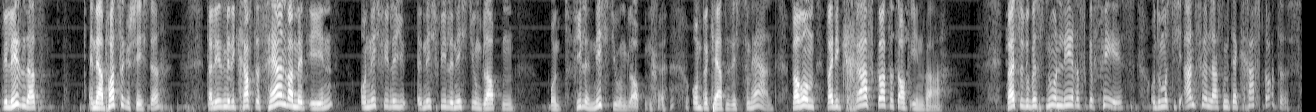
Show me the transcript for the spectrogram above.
Wir lesen das in der Apostelgeschichte. Da lesen wir, die Kraft des Herrn war mit ihnen und nicht viele, nicht viele Nichtjuden glaubten und viele Nichtjuden glaubten und bekehrten sich zum Herrn. Warum? Weil die Kraft Gottes auf ihnen war. Weißt du, du bist nur ein leeres Gefäß und du musst dich anführen lassen mit der Kraft Gottes.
